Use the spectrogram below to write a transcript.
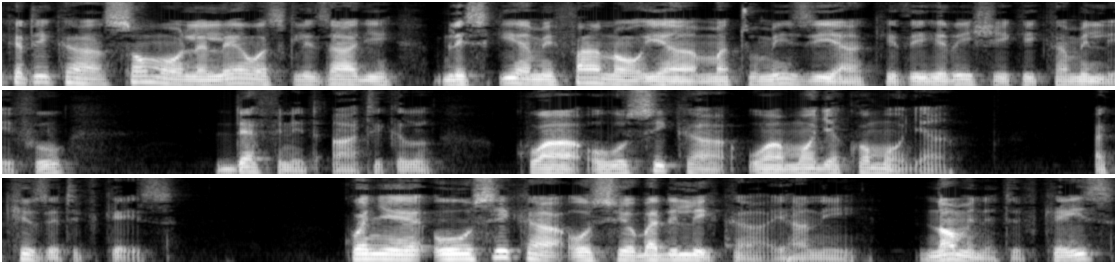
katika somo la leo wasikilizaji mlisikia mifano ya matumizi ya kidhihirishi kikamilifu definite article kwa uhusika wa moja kwa moja accusative case. Kwenye uhusika usiobadilika yani nominative case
